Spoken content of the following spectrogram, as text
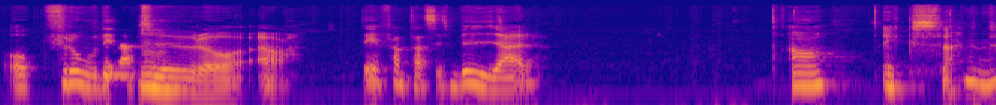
och frodig natur mm. och ja, det är fantastiskt. Byar. Ja, exakt. Mm.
